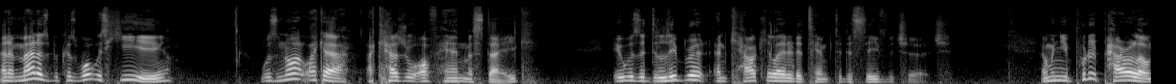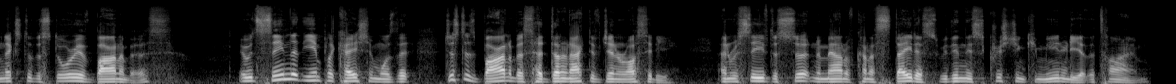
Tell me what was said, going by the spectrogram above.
And it matters because what was here was not like a, a casual offhand mistake, it was a deliberate and calculated attempt to deceive the church. And when you put it parallel next to the story of Barnabas, it would seem that the implication was that just as Barnabas had done an act of generosity and received a certain amount of kind of status within this Christian community at the time,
